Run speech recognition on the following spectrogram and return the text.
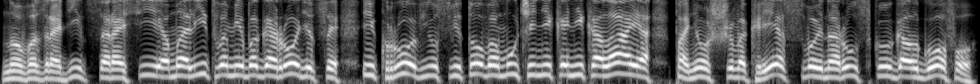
Но возродится Россия молитвами Богородицы и кровью святого мученика Николая, понесшего крест свой на русскую Голгофу.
